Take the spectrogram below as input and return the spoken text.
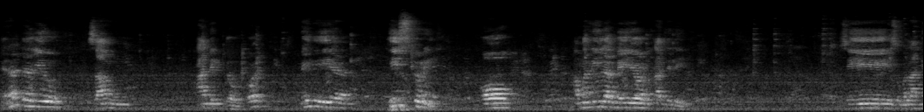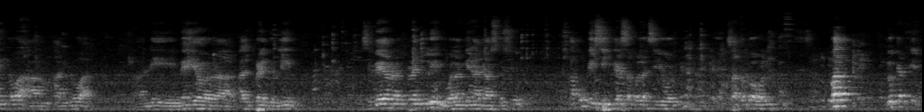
And I'll tell you some anecdote or maybe uh, history of a Manila mayor candidate. Si Sumalangit Kawa, ang kaluluwa uh, ni Mayor uh, Alfredo Lim. Si Mayor Alfredo Lim, walang ginagastos yun. Ako, may seeker sa pala si Yorme. Sa totoo lang. But, look at it.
